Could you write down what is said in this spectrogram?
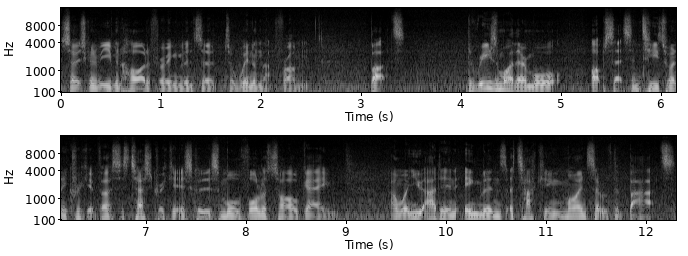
So it's going to be even harder for England to, to win on that front. But the reason why there are more upsets in T20 cricket versus Test cricket is because it's a more volatile game. And when you add in England's attacking mindset with the bats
